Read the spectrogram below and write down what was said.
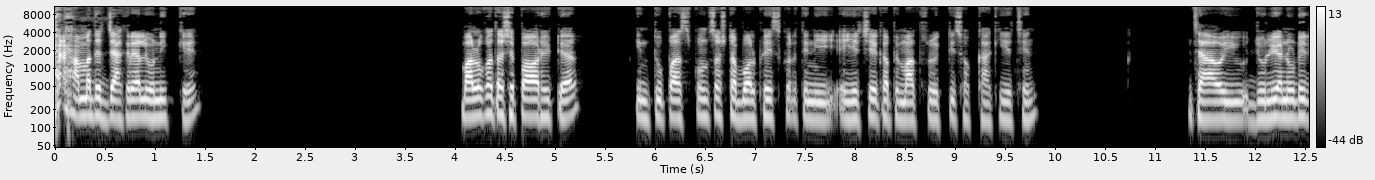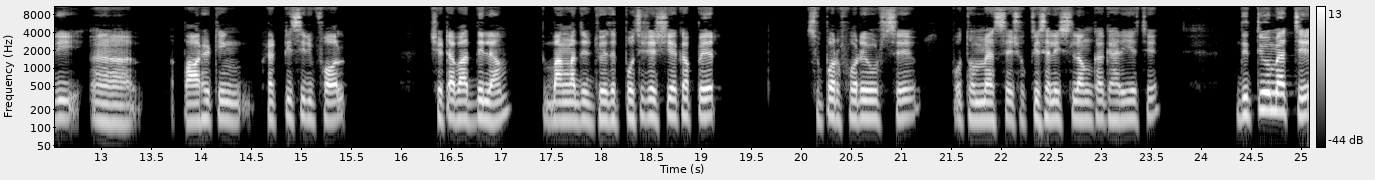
আমাদের জাকির আলী অনিককে। ভালো কথা, সে পাওয়ার হিটার কিন্তু পাঁচ পঞ্চাশটা বল ফেস করে তিনি এই এশিয়া কাপে মাত্র একটি ছক্কা হাঁকিয়েছেন। যা ওই জুলিয়ান উডেরই পাওয়ার হিটিং প্র্যাকটিসেরই ফল, সেটা বাদ দিলাম। বাংলাদেশ দুই হাজার পঁচিশ এশিয়া কাপের সুপার ফোরে উঠছে। প্রথম ম্যাচে শক্তিশালী শ্রীলঙ্কাকে হারিয়েছে। দ্বিতীয় ম্যাচে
